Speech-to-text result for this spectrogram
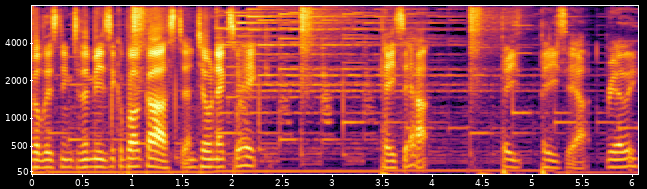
for listening to the Musical Podcast. Until next week, peace out. Peace, peace out. Really?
